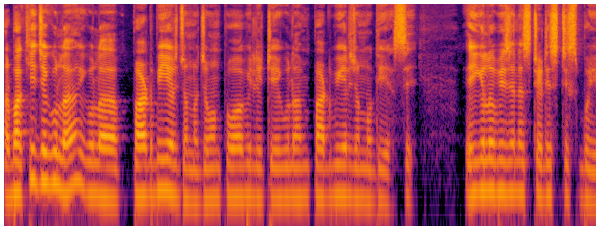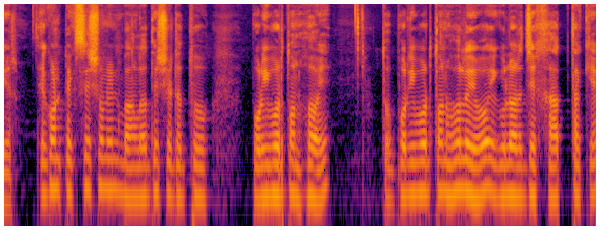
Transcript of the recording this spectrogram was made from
আর বাকি যেগুলা, এগুলা পার্ট বি এর জন্য, যেমন প্রবাবিলিটি এগুলো আমি পার্ট বি এর জন্য দিয়েছি। এইগুলো বিজনেস স্ট্যাটিস্টিক্স বইয়ের। এখন ট্যাক্সেশন ইন বাংলাদেশ এটা তো পরিবর্তন হয়। তো পরিবর্তন হলেও এগুলার যে খাত থাকে,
